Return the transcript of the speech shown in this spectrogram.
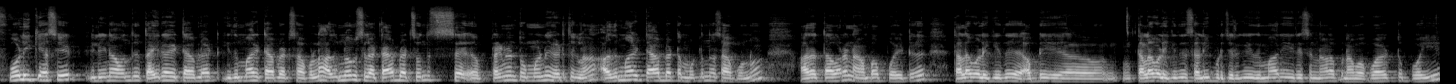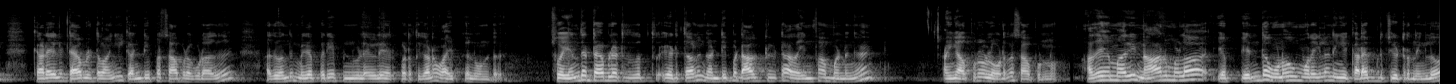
ஃபோலிக் ஆசிட் இல்லைன்னா வந்து தைராய்டு டேப்லெட் இது மாதிரி டேப்லெட் சாப்பிட்லாம். அது இல்லாமல் சில டேப்லெட்ஸ் வந்து ப்ரெக்னென்ட் உமனு எடுத்துக்கலாம். அது மாதிரி டேப்லெட்டை மட்டும்தான் சாப்பிட்ணும். அதை தவிர நாம் போயிட்டு தலைவலிக்குது அப்படி தலைவலிக்குது சளி பிடிச்சிருக்கு இது மாதிரி ரீசனால் நம்ம போயிட்டு போய் கடையில் டேப்லெட் வாங்கி கண்டிப்பாக சாப்பிடக்கூடாது. அது வந்து மிகப்பெரிய பின்விளைவுகளை ஏற்படுறதுக்கான வாய்ப்புகள் உண்டு. ஸோ எந்த டேப்லெட் எடுத்தாலும் கண்டிப்பாக டாக்டர்கிட்ட அதை இன்ஃபார்ம் பண்ணுங்கள் அவங்க அப்ரூவலோடு தான் சாப்பிட்ணும். அதே மாதிரி நார்மலாக எப் எந்த உணவு முறைகளை நீங்கள் கடைபிடிச்சிக்கிட்டு இருந்தீங்களோ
